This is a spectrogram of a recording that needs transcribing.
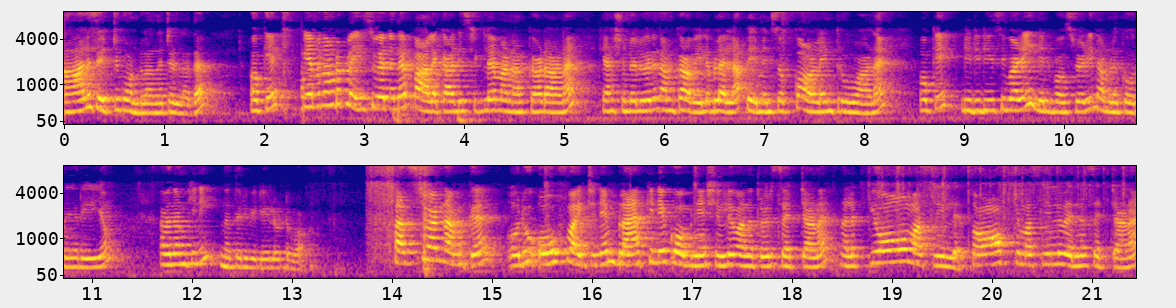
നാല് സെറ്റ് കൊണ്ടുവന്നിട്ടുള്ളത്. ഓക്കെ അപ്പോൾ നമ്മുടെ പ്ലേസ് വരുന്നത് പാലക്കാട് ഡിസ്ട്രിക്റ്റിലെ മണ്ണാർക്കാടാണ്. ക്യാഷ് ഓൺ ഡെലിവറി നമുക്ക് അവൈലബിൾ അല്ല. പേയ്മെന്റ്സ് ഒക്കെ ഓൺലൈൻ ത്രൂ ആണ്. Okay D D D C വഴി ഇന്ത്യൻ പോസ്റ്റ് വഴി നമ്മൾ കൊറിയർ ചെയ്യും. അപ്പോൾ നമുക്കിനി ഇന്നത്തെ ഒരു വീഡിയോയിലോട്ട് പോകാം ഫസ്റ്റ് വൺ നമുക്ക് ഒരു ഓഫ് വൈറ്റിന്റെയും ബ്ലാക്കിന്റെയും കോമ്പിനേഷനിൽ വന്നിട്ടുള്ള ഒരു സെറ്റാണ് നല്ല പ്യോർ മസ്ലിനിൽ സോഫ്റ്റ് മസ്ലിനിൽ വരുന്ന സെറ്റാണ്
